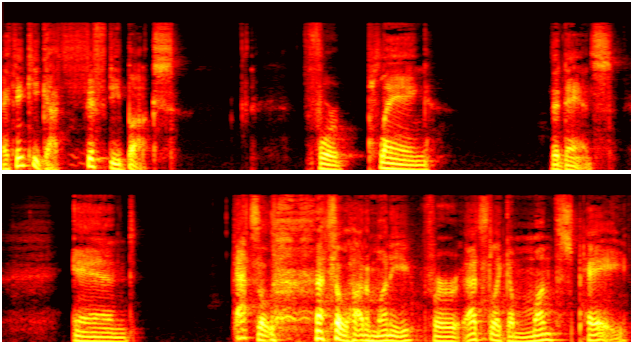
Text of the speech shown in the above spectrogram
I think he got fifty bucks for playing the dance, and that's a that's a lot of money for that's like a month's pay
